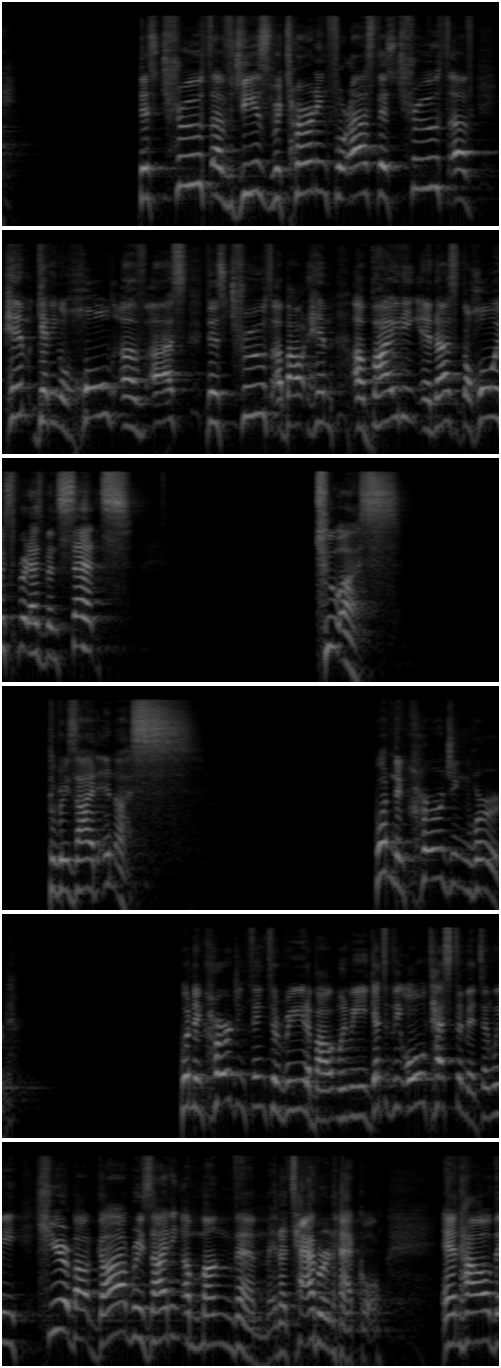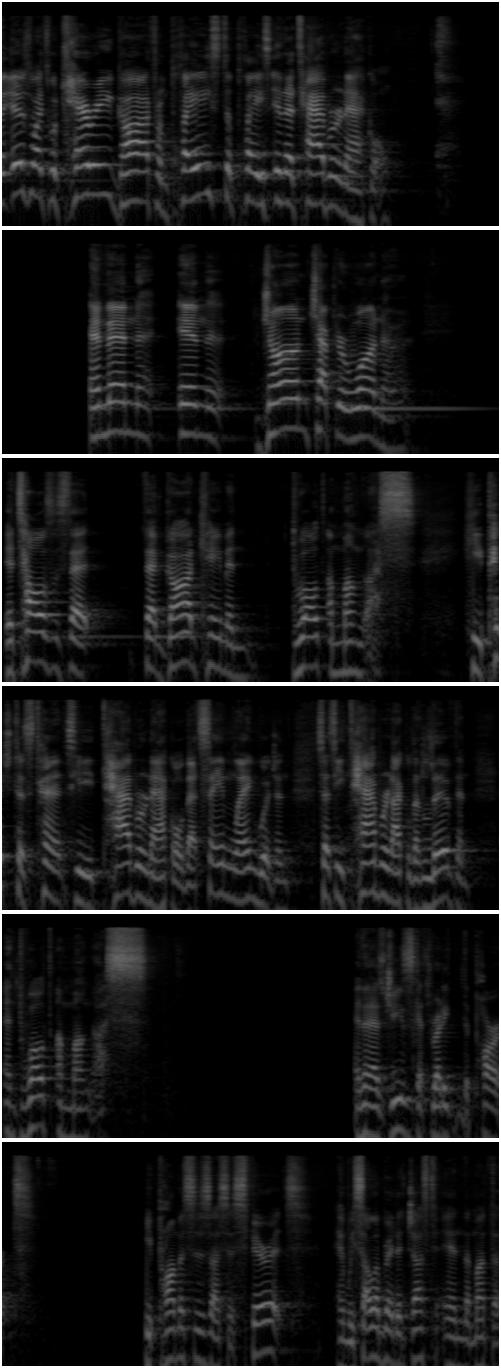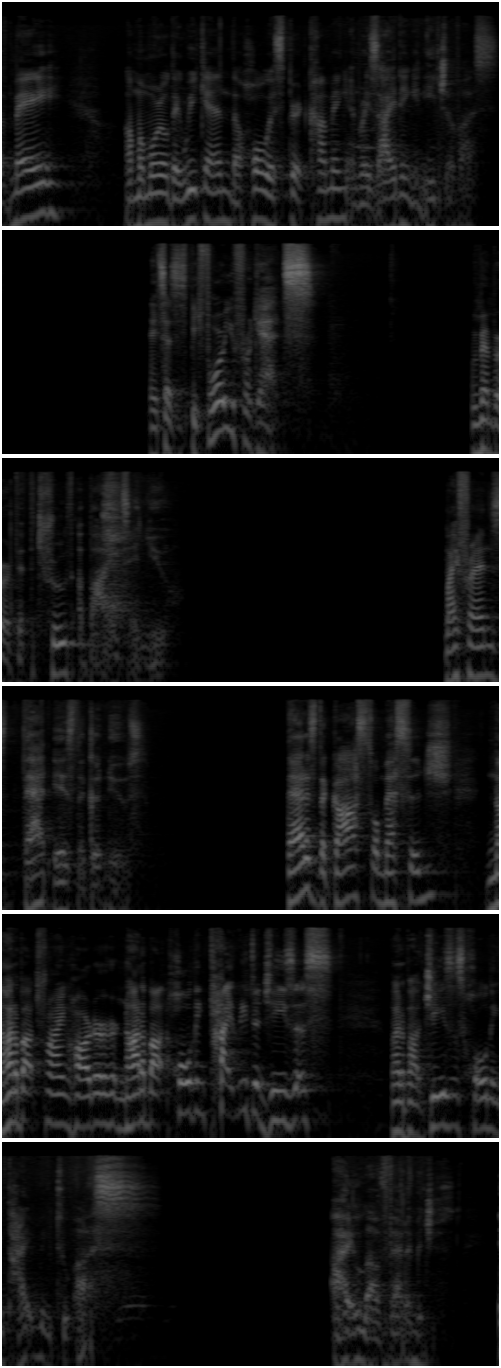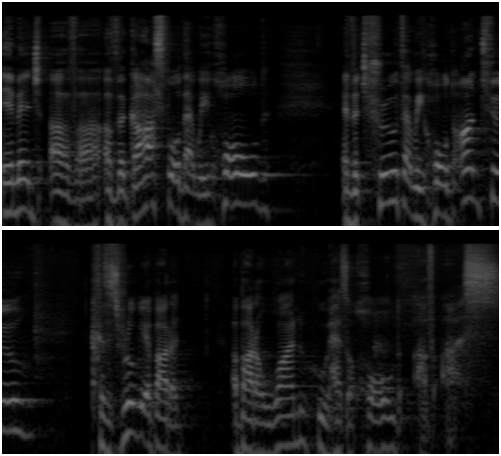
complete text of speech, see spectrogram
This truth of Jesus returning for us, this truth of Him getting a hold of us, this truth about Him abiding in us, the Holy Spirit has been sent to us to reside in us. What an encouraging word. What an encouraging thing to read about when we get to the Old Testament and we hear about God residing among them in a tabernacle and how the Israelites would carry God from place to place in a tabernacle. And then in John chapter 1, it tells us that, that God came and dwelt among us. He pitched his tent, he tabernacled, that same language, and says he tabernacled and lived and, and dwelt among us. And then as Jesus gets ready to depart, he promises us his spirit, and we celebrated just in the month of May, on Memorial Day weekend, the Holy Spirit coming and residing in each of us. And he says, Before you forget, remember that the truth abides in you. My friends, that is the good news. That is the gospel message, not about trying harder, not about holding tightly to Jesus, but about Jesus holding tightly to us. I love that image, image of, uh, of the gospel that we hold and the truth that we hold on to, because it's really about a, about a one who has a hold of us.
